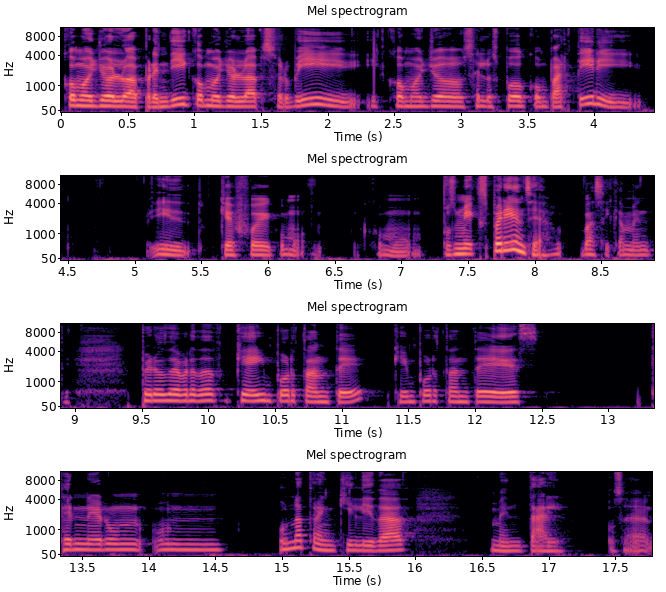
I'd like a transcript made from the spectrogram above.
cómo yo lo aprendí, cómo yo lo absorbí y, cómo yo se los puedo compartir y, y que fue como, como, pues mi experiencia, básicamente. Pero de verdad, qué importante, qué importante es tener un, un, una tranquilidad mental. O sea,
